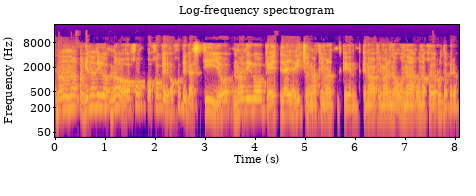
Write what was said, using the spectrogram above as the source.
no, no, yo no digo, no, ojo, ojo que, ojo que Castillo, no digo que él haya dicho que no va a firmar, que, no va a firmar una, una, hoja de ruta, pero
